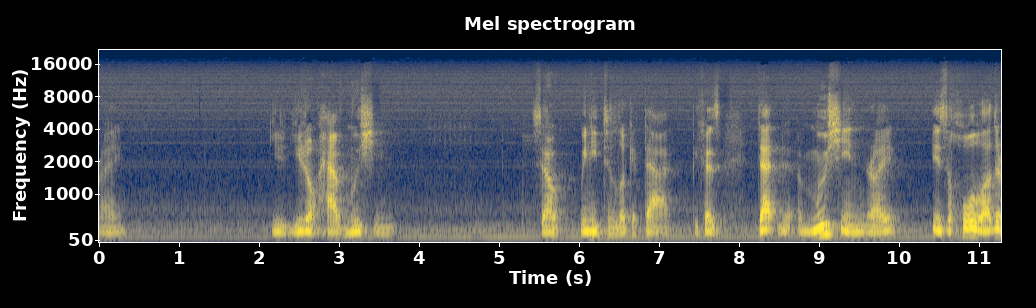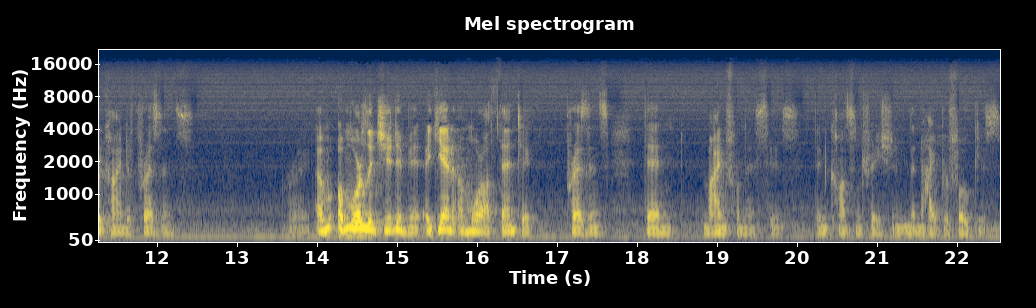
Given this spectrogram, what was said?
right? You you don't have mushin. So we need to look at that because that uh, mushin, right, is a whole other kind of presence, right? A, a more legitimate, again, a more authentic presence than mindfulness is, than concentration, than hyperfocus.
